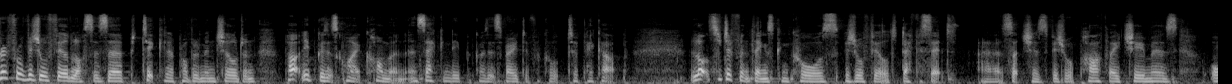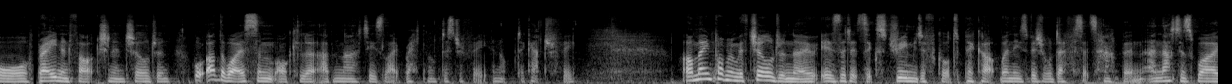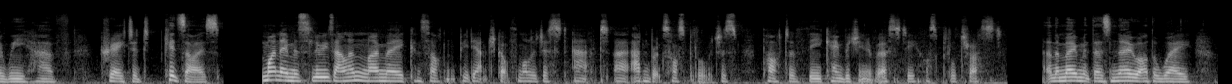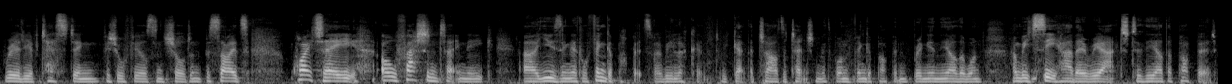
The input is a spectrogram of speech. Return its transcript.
Peripheral visual field loss is a particular problem in children, partly because it's quite common, and secondly because it's very difficult to pick up. Lots of different things can cause visual field deficit, uh, such as visual pathway tumours or brain infarction in children, or otherwise some ocular abnormalities like retinal dystrophy and optic atrophy. Our main problem with children, though, is that it's extremely difficult to pick up when these visual deficits happen, and that is why we have created KidzEyez. My name is Louise Allen, and I'm a consultant paediatric ophthalmologist at uh, Addenbrooke's Hospital, which is part of the Cambridge University Hospital Trust. At the moment, there's no other way really of testing visual fields in children besides quite a old-fashioned technique uh, using little finger puppets, where we look at we get the child's attention with one finger puppet and bring in the other one, and we see how they react to the other puppet.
